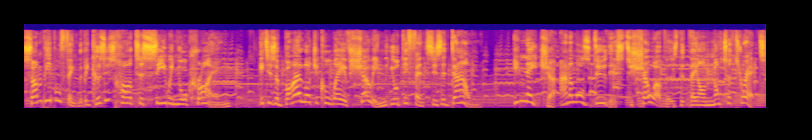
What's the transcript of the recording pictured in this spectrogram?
Some people think that because it's hard to see when you're crying, it is a biological way of showing that your defences are down. In nature, animals do this to show others that they are not a threat.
